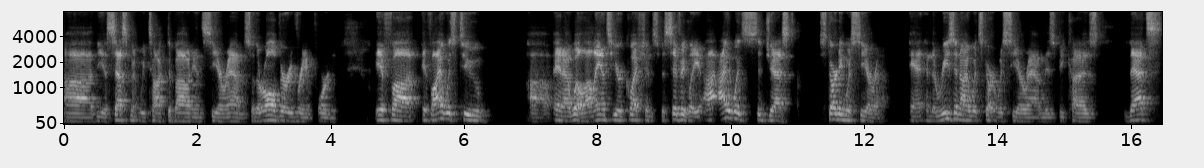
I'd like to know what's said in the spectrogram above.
uh, the assessment we talked about, and CRM. So they're all very, very important. If uh, if I was to, uh, and I will, I'll answer your question specifically. I, I would suggest starting with CRM, and, and the reason I would start with CRM is because that's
